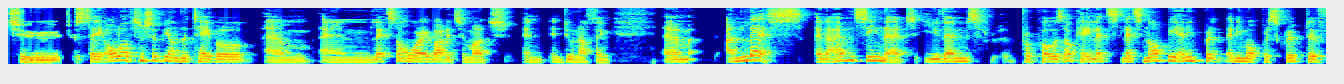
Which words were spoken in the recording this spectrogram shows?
to just say all options should be on the table um, and let's not worry about it too much and, and do nothing. Um, unless, and I haven't seen that, you then propose, okay, let's let's not be any any more prescriptive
